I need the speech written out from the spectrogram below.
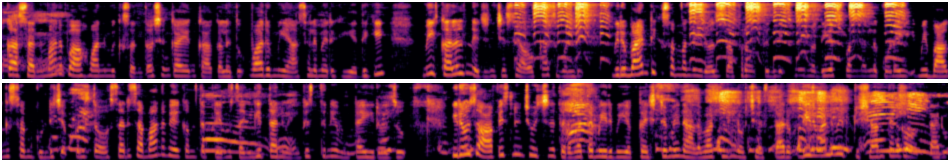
ఒక సన్మానపు ఆహ్వానం మీకు సంతోషంకాయం కాగలదు. వారు మీ ఆశల మేరకు ఎదిగి మీ కళలు నిజం చేసే అవకాశం ఉంది. మీ రొమాంటిక్ సంబంధం ఈరోజు రోజు సఫర్ అవుతుంది. మీ హృదయ స్పందనలు కూడా మీ భాగస్వామి గుండె చెప్పులతో సరి సమాన వేగంతో ప్రేమ సంగీతాన్ని వినిపిస్తుంది వినిపిస్తూనే ఉంటాయి ఈ రోజు. ఈ రోజు ఆఫీస్ నుంచి వచ్చిన తర్వాత మీరు మీ యొక్క ఇష్టమైన అలవాట్లను చేస్తారు. దీనివల్ల మీరు ప్రశాంతంగా ఉంటారు.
